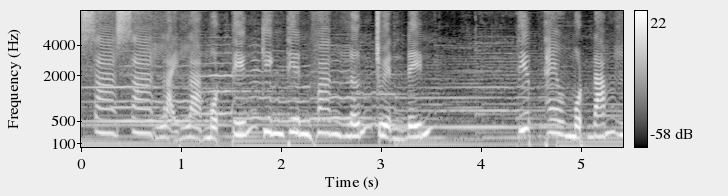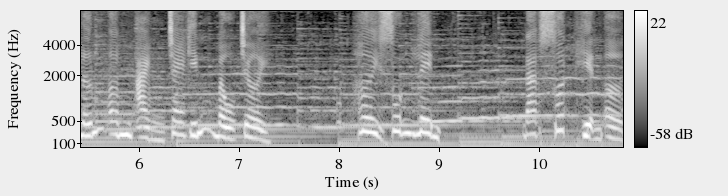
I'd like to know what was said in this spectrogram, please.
Xa xa lại là một tiếng kinh thiên vang lớn truyền đến. Tiếp theo một đám lớn âm ảnh che kín bầu trời. Hơi run lên. Đã xuất hiện ở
